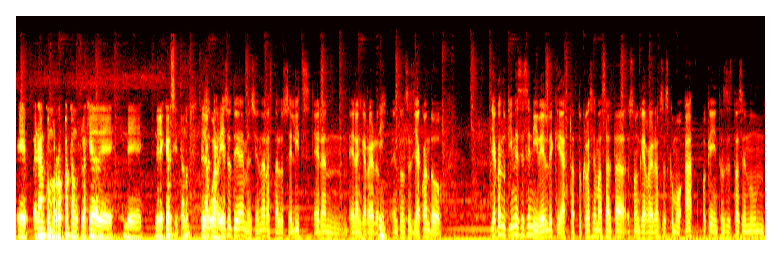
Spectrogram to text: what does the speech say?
eh, eran como ropa camuflajeada de, del ejército, ¿no? De la guardia. Eso te iba a mencionar, hasta los elites eran, eran guerreros. Entonces ya cuando ya cuando tienes ese nivel de que hasta tu clase más alta son guerreros, es como, ah, ok, entonces estás en un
